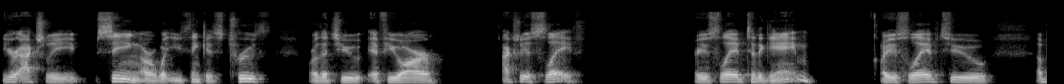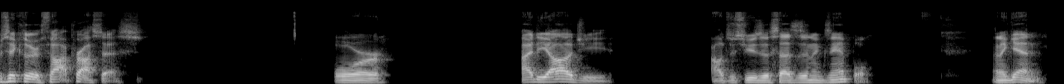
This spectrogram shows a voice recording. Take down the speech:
you're actually seeing or what you think is truth or that you if you are actually a slave are you a slave to the game are you a slave to a particular thought process or ideology. I'll just use this as an example. And again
